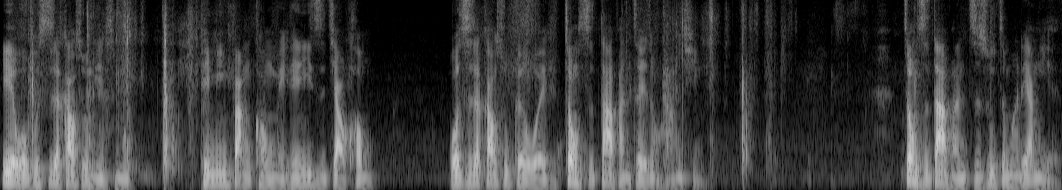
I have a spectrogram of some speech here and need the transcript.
因为我不是在告诉你什么拼命放空，每天一直叫空，我只是在告诉各位，纵使大盘这种行情，纵使大盘指数这么亮眼，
